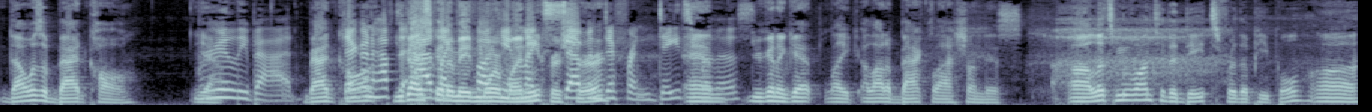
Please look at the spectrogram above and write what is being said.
that was a bad call. Yeah. Really bad. Bad They're call. gonna have to You guys add coulda like made more money like for seven sure. different dates and for this. you're gonna get like a lot of backlash on this. Uh, let's move on to the dates for the people. Uh,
